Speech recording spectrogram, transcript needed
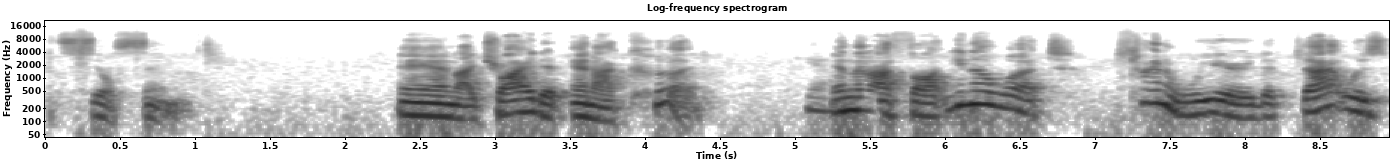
could still sing. And I tried it and I could. Yeah. And then I thought, you know what? It's kind of weird that that was.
